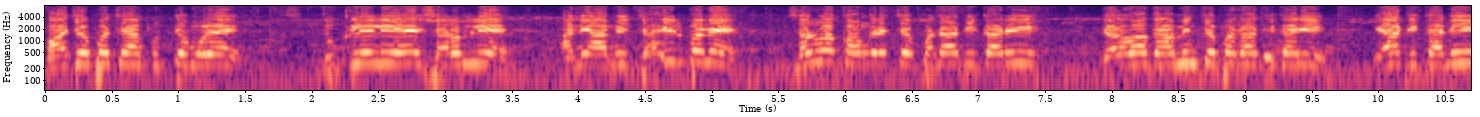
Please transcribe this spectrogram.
भाजपच्या कृत्यामुळे झुकलेली आहे शरमली आहे. आणि आम्ही जाहीरपणे सर्व काँग्रेसचे पदाधिकारी जळगाव ग्रामीणचे पदाधिकारी या ठिकाणी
